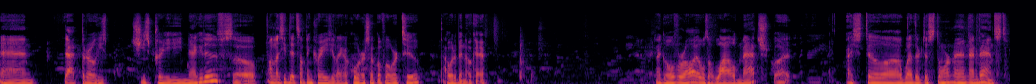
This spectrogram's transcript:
And that throw, he's she's pretty negative, so unless he did something crazy like a quarter circle forward two, I would have been okay. Like overall, it was a wild match, but I still uh, weathered the storm and advanced.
